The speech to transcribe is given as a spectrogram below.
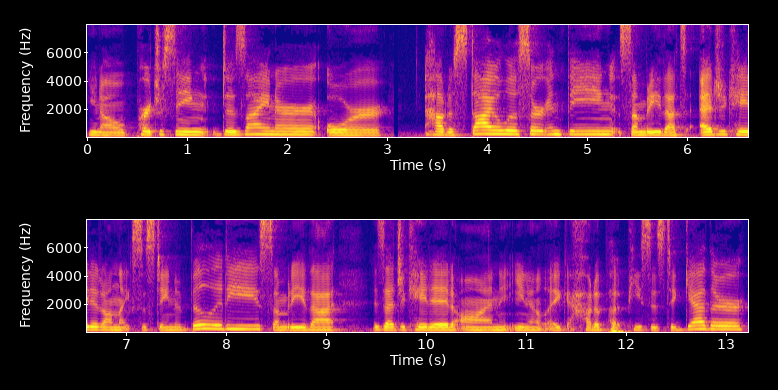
you know, purchasing designer or how to style a certain thing, somebody that's educated on like sustainability, somebody that is educated on, you know, like how to put pieces together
